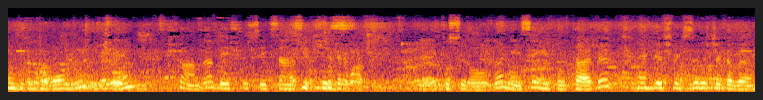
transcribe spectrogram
indirimde olduğu için şu anda 588 e, küsur oldu. Neyse iyi kurtardı. Görüşmek üzere. Hoşçakalın.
